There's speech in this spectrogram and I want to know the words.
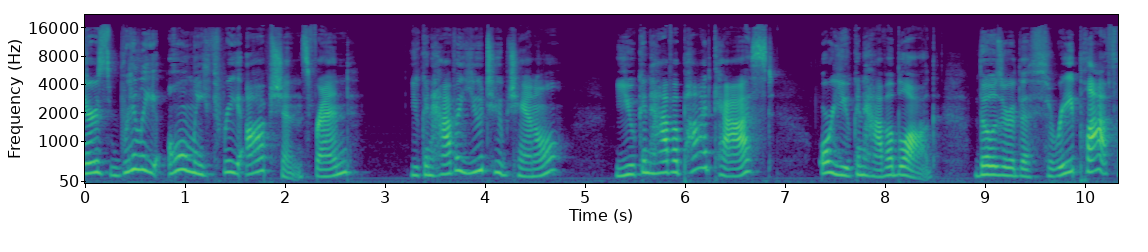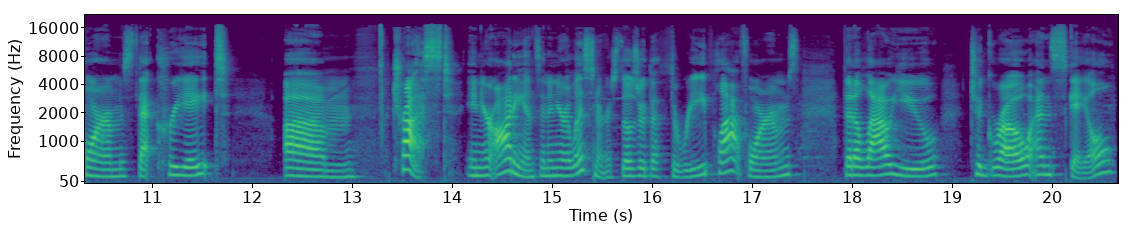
there's really only three options, friend. You can have a YouTube channel, you can have a podcast, or you can have a blog. Those are the three platforms that create um, trust in your audience and in your listeners. Those are the three platforms that allow you to grow and scale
